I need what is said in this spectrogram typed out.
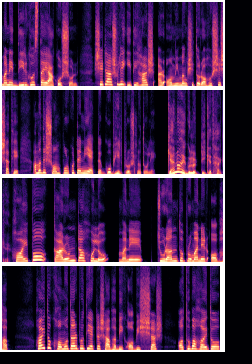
মানে দীর্ঘস্থায়ী আকর্ষণ সেটা আসলে ইতিহাস আর অমীমাংসিত রহস্যের সাথে আমাদের সম্পর্কটা নিয়ে একটা গভীর প্রশ্ন তোলে। কেন এগুলো টিকে থাকে? হয়তো কারণটা হলো মানে চূড়ান্ত প্রমাণের অভাব হয়তো ক্ষমতার প্রতি একটা স্বাভাবিক অবিশ্বাস অথবা হয়তো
